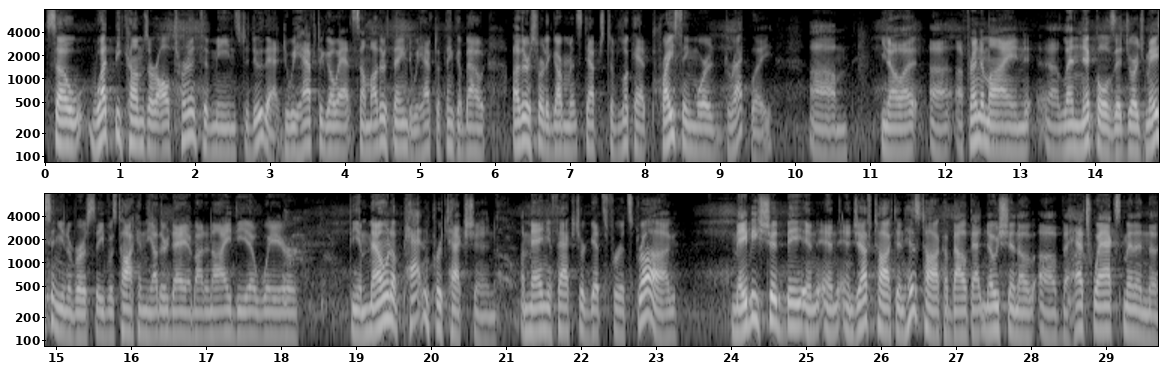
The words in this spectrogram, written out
So, what becomes our alternative means to do that? Do we have to go at some other thing? Do we have to think about other sort of government steps to look at pricing more directly. Um, you know, a, a, friend of mine, uh, Len Nichols at George Mason University, was talking the other day about an idea where the amount of patent protection a manufacturer gets for its drug maybe should be, and, and, and Jeff talked in his talk about that notion of, of the Hatch-Waxman and the,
